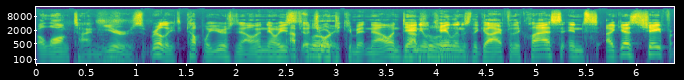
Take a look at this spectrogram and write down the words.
a long time, years, really, a couple years now. And you know he's Absolutely. a Georgia commit now, and Daniel Absolutely. Kaelin's the guy for the class. And I guess Schaefer,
